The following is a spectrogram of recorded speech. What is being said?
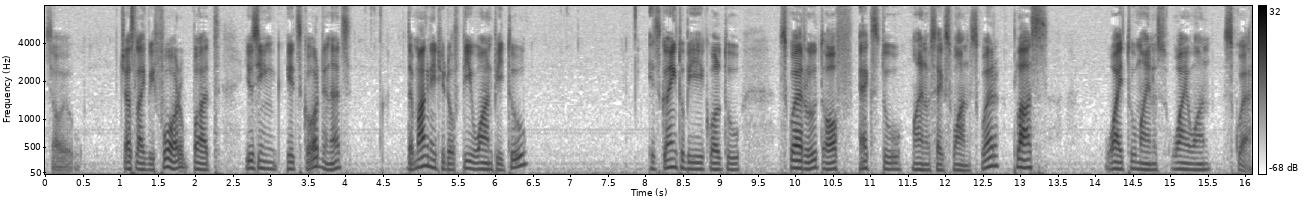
So just like before, but using its coordinates, the magnitude of p1, p2 is going to be equal to square root of x2 minus x1 square plus y2 minus y1 square.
